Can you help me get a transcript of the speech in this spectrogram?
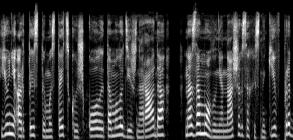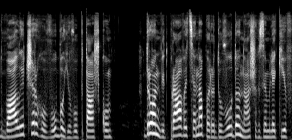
юні артисти мистецької школи та молодіжна рада на замовлення наших захисників придбали чергову бойову пташку. Дрон відправиться на передову до наших земляків.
